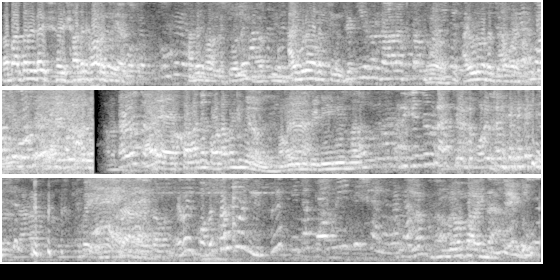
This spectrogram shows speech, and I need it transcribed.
বাবা তোর এটা স্বাদের খাবার হচ্ছে স্বাদের খাবার নাকি বলে আইবুড়ো মাথার চিকেন। আইবুড়ো মাথার চিকেন আরে একটা মাছের কটা পেটি বেরোবে সবাই যদি পেটিয়ে নিজের জন্য রাখছে ওটা পরে এবার কবে স্নান করেছিস তুই? এটা কম নিয়েছিস কেন? বেটা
